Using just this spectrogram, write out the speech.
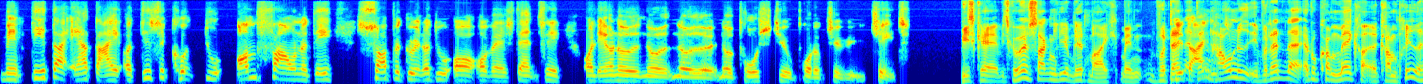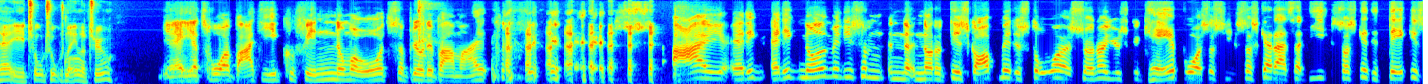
men det, der er dig, og det sekund, du omfavner det, så begynder du at, at være i stand til at lave noget, noget, noget, noget positiv produktivitet. Vi skal, vi skal høre sangen lige om lidt, Mike, men hvordan er, er den havnet, hvordan er du kommet med i Grand Prix her i 2021? Ja, jeg tror bare, de ikke kunne finde nummer 8, så blev det bare mig. Ej, er det, ikke, er det ikke noget med ligesom, når du disker op med det store sønderjyske kagebord, så, så skal der altså lige, så skal det dækkes.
